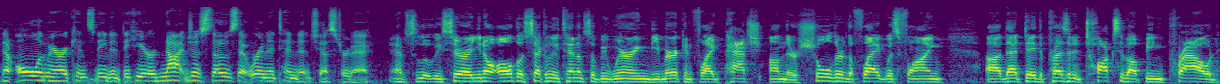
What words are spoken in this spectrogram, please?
that all americans needed to hear not just those that were in attendance yesterday. Absolutely. Sarah you know all those second lieutenants will be wearing the american flag patch on their shoulder. The flag was flying uh, that day. The president talks about being proud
